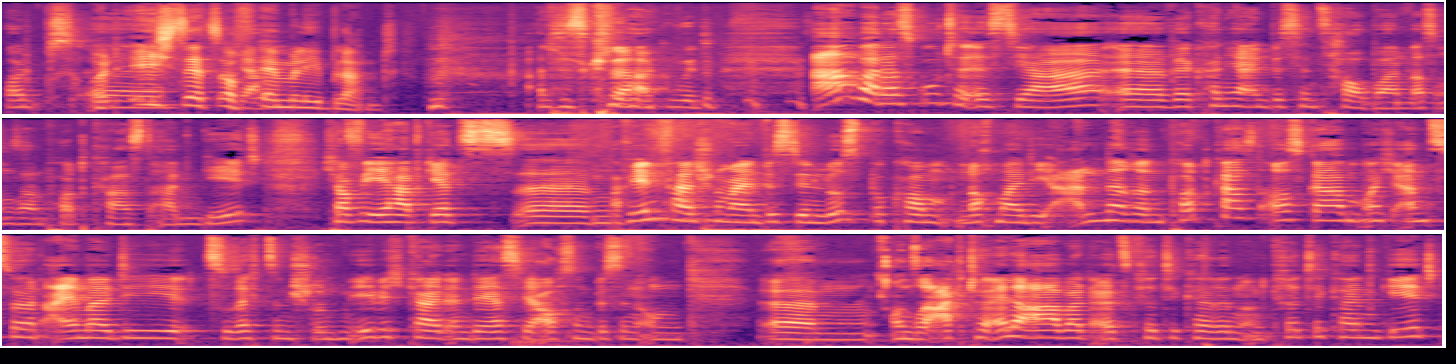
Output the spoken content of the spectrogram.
Und, Und äh, ich setze auf ja. Emily Blunt. Alles klar, gut. Aber das Gute ist ja, äh, wir können ja ein bisschen zaubern, was unseren Podcast angeht. Ich hoffe, ihr habt jetzt ähm, auf jeden Fall schon mal ein bisschen Lust bekommen, nochmal die anderen Podcast-Ausgaben euch anzuhören. Einmal die zu 16 Stunden Ewigkeit, in der es ja auch so ein bisschen um ähm, unsere aktuelle Arbeit als Kritikerinnen und Kritikern geht.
